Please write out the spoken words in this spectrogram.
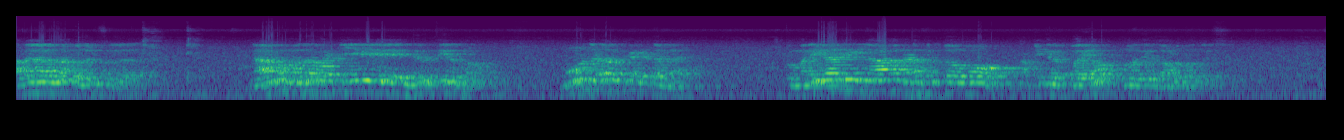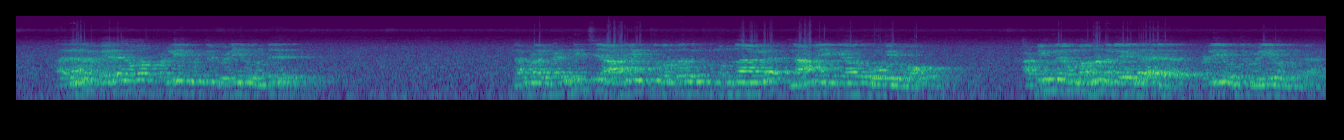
அதனாலதான் பதில் சொல்லல. நாம முத வாட்டியே நிறுத்தி மூணு தடவை கேட்டோம் இப்ப மரியாதை இல்லாம நடந்துட்டோமோ அப்படிங்கிற பயம் உமரதியல் நாமளுக்கு வந்துச்சு அதனால வேகமா பள்ளியை விட்டு வெளியே வந்து நம்மளை கண்டிச்சு ஆணைக்கு வர்றதுக்கு முன்னால நாம எங்கேயாவது ஓடிடுவோம் அப்படிங்கிற மனநிலையில வெளியே வந்து வெளியே வந்துட்டாங்க.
